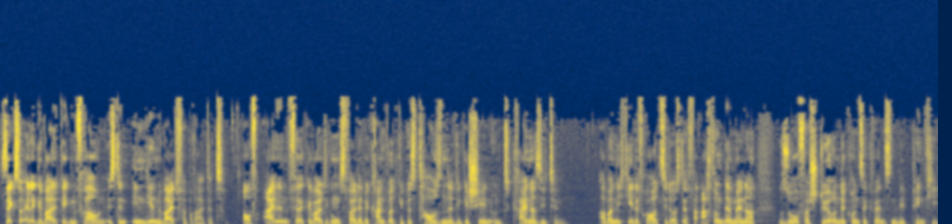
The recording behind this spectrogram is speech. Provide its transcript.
Sexuelle Gewalt gegen Frauen ist in Indien weit verbreitet. Auf einen Vergewaltigungsfall, der bekannt wird, gibt es Tausende, die geschehen und keiner sieht hin. Aber nicht jede Frau zieht aus der Verachtung der Männer so verstörende Konsequenzen wie Pinky.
